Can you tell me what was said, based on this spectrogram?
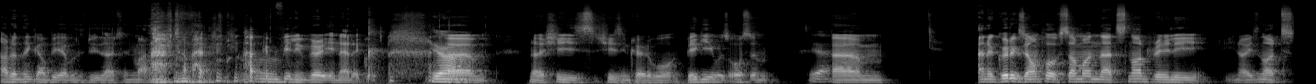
I don't think I'll be able to do that in my lifetime. I'm Mm. feeling very inadequate. yeah, Um, no, she's she's incredible. Biggie was awesome. yeah, Um, and a good example of someone that's not really, you know, he's not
